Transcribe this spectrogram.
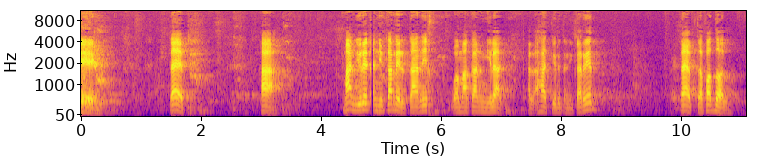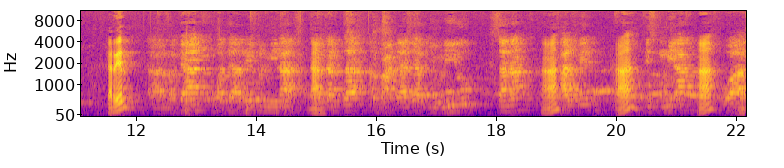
Eh. Tab. Ah. Man yurid an yukarir tarikh wa makan milad. Al ahad yurid an yukarir. Tab, tafadhal. Karir? Makan wa tarikhul milad. Nah. Jakarta 14 Yuliu sana Ah? alfin Ah? tis'umi'ah Ah? Wah.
